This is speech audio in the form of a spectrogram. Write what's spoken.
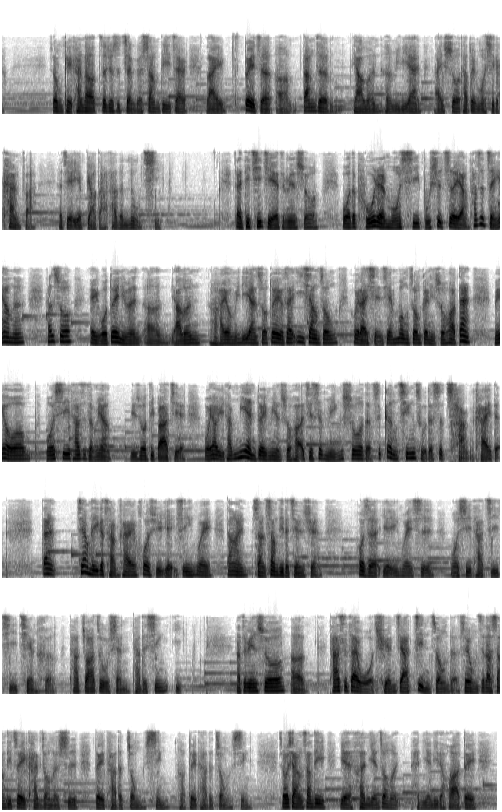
所以我们可以看到，这就是整个上帝在来对着呃当着亚伦和米利安来说他对摩西的看法，而且也表达他的怒气。在第七节这边说。我的仆人摩西不是这样，他是怎样呢？他是说，哎，我对你们，呃，亚伦还有米利安说，对，有在意象中会来显现，梦中跟你说话，但没有哦。摩西他是怎么样？比如说第八节，我要与他面对面说话，而且是明说的，是更清楚的，是敞开的。但这样的一个敞开，或许也是因为，当然上上帝的拣选。或者也因为是摩西他极其谦和，他抓住神他的心意。那这边说，呃，他是在我全家尽忠的，所以我们知道上帝最看重的是对他的忠心，哈，对他的忠心。所以我想上帝也很严重的、很严厉的话对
